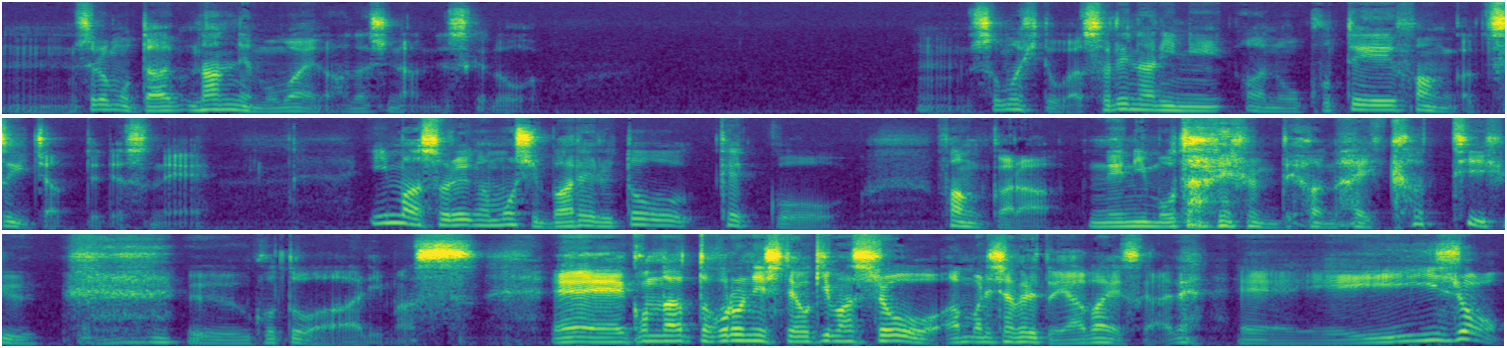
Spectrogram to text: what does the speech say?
うんそれはもうだ何年も前の話なんですけどうん、その人がそれなりにあの固定ファンがついちゃってですね今それがもしバレると結構ファンから根に持たれるんではないかっていうことはあります。えー、こんなところにしておきましょう。あんまり喋るとやばいですからね。えー、以上。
